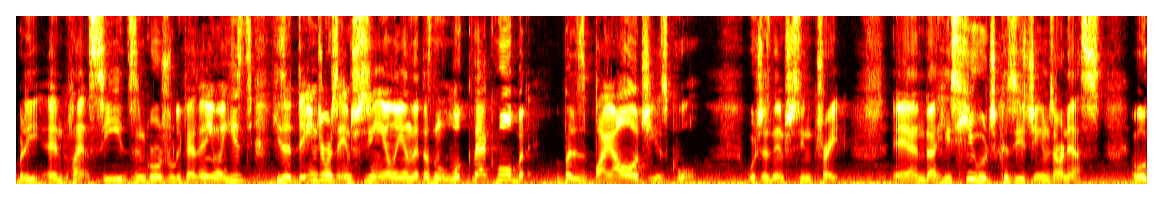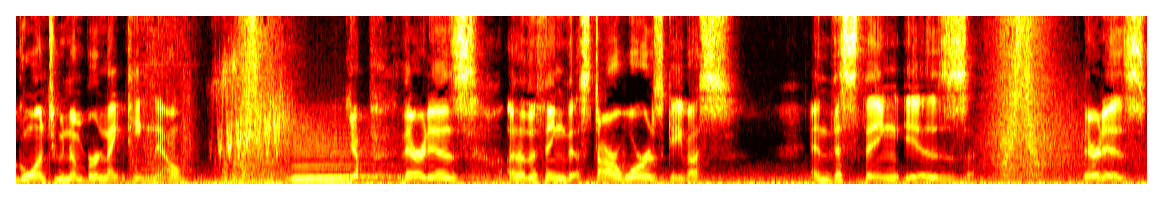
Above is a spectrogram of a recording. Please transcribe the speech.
but he and plants seeds and grows really fast. Anyway, he's he's a dangerous, interesting alien that doesn't look that cool, but but his biology is cool, which is an interesting trait. And uh, he's huge because he's James Arness. And we'll go on to number 19 now. Yep, there it is. Another thing that Star Wars gave us. And this thing is. There it is.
